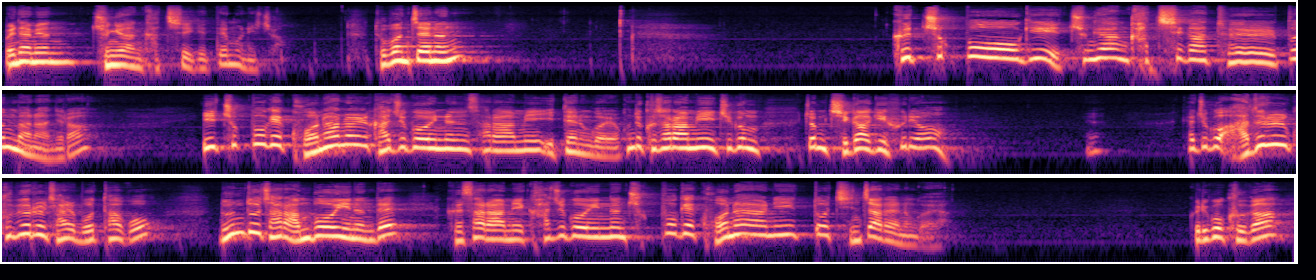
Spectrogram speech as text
왜냐하면 중요한 가치이기 때문이죠. 두 번째는 그 축복이 중요한 가치가 될 뿐만 아니라 이 축복의 권한을 가지고 있는 사람이 있다는 거예요. 근데 그 사람이 지금 좀 지각이 흐려. 예? 가지고 아들 구별을 잘 못하고 눈도 잘 안 보이는데 그 사람이 가지고 있는 축복의 권한이 또 진짜라는 거예요. 그리고 그가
